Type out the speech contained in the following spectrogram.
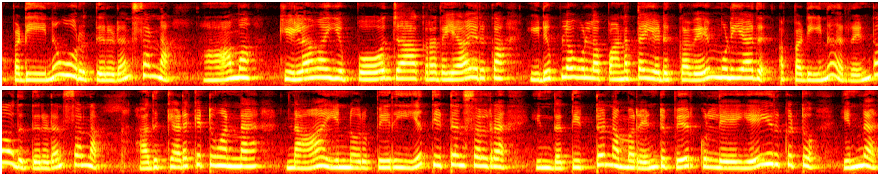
அப்படின்னு ஒரு திருடன் சொன்னான். ஆமா கிழவன் இப்போ ஜாக்கிரதையா இருக்கான். இடுப்புல உள்ள பணத்தை எடுக்கவே முடியாது அப்படின்னு ரெண்டாவது திருடன் சொன்னான். அது கிடைக்கட்டும் அண்ணன் நான் இன்னொரு பெரிய திட்டம் சொல்றேன். இந்த திட்டம் நம்ம ரெண்டு பேருக்குள்ளேயே இருக்கட்டும். என்ன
